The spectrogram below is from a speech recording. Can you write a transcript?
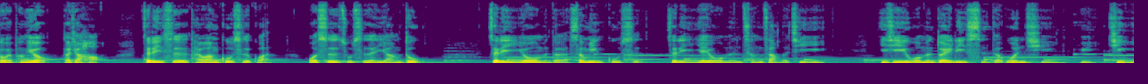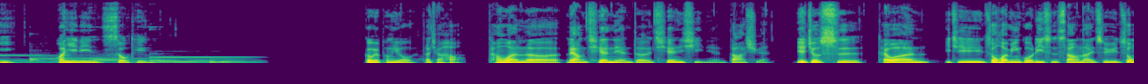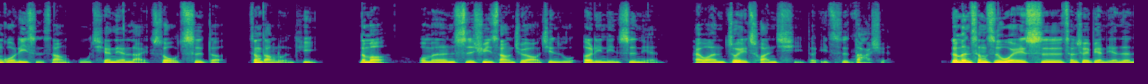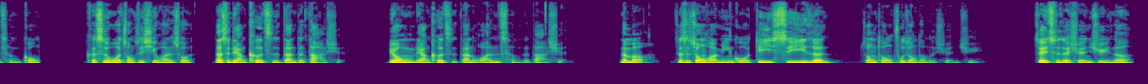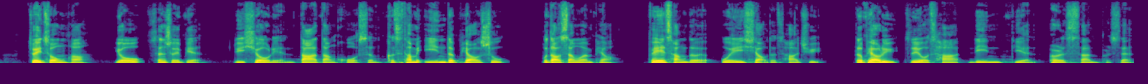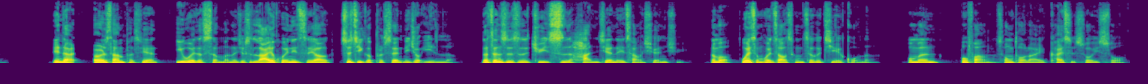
各位朋友，大家好，这里是台湾故事馆，我是主持人杨度，这里有我们的生命故事，这里也有我们成长的记忆，以及我们对历史的温情与敬意。欢迎您收听。各位朋友，大家好。谈完了两千年的千禧年大选，也就是台湾。以及中华民国历史上，乃至于中国历史上五千年来首次的政党轮替，那么我们时序上就要进入二零零四年台湾最传奇的一次大选，人们称之为是陈水扁连任成功，可是我总是喜欢说那是两颗子弹的大选，用两颗子弹完成的大选。那么这是中华民国第十一任。总统、副总统的选举，这次的选举呢，最终哈由陈水扁、吕秀莲搭档获胜。可是他们赢的票数不到三万票，非常的微小的差距，得票率只有差零点二三 percent。零点二三 percent 意味着什么呢？就是来回你只要十几个 percent 你就赢了，那真是是举世罕见的一场选举。那么为什么会造成这个结果呢？我们不妨从头来开始说一说。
